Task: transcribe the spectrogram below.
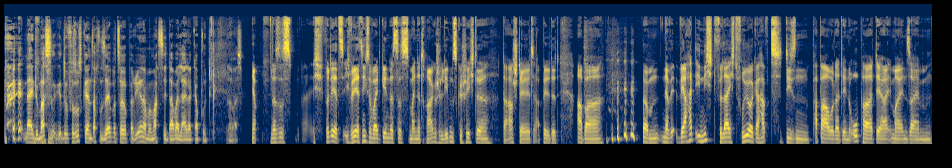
Nein, du machst, du versuchst gerne Sachen selber zu reparieren, aber machst sie dabei leider kaputt, oder was? Ja, das ist, ich würde jetzt, ich will jetzt nicht so weit gehen, dass das meine tragische Lebensgeschichte darstellt, abbildet, aber ähm, na, wer hat ihn nicht vielleicht früher gehabt, diesen Papa oder den Opa, der immer in seinem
